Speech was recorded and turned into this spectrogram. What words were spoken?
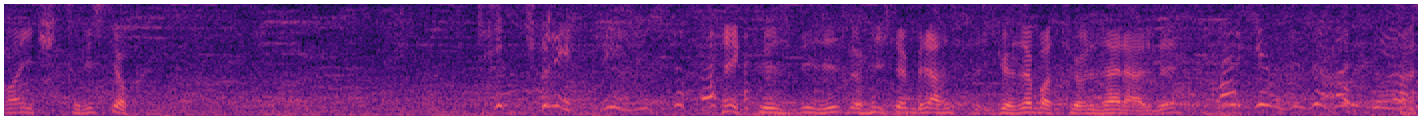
Ama hiç turist yok. Turist biziz. Tek turist biziz. Onun işte biraz göze batıyoruz herhalde. Herkes bize bakıyor.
